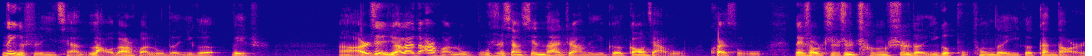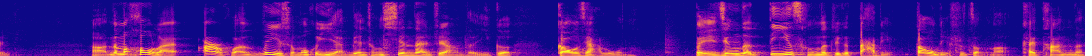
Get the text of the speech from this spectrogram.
那个是以前老的二环路的一个位置。啊，而且原来的二环路不是像现在这样的一个高架路、快速路，那时候只是城市的一个普通的一个干道而已。啊，那么后来二环为什么会演变成现在这样的一个高架路呢？北京的第一层的这个大饼到底是怎么开摊的？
